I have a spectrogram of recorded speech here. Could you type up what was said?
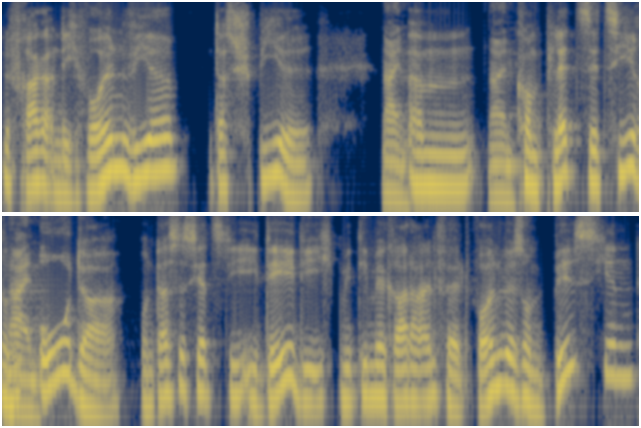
eine Frage an dich. Wollen wir das Spiel Nein. ähm, Nein. komplett sezieren? Nein. Oder, und das ist jetzt die Idee, die ich, die mir gerade einfällt, wollen wir so ein bisschen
